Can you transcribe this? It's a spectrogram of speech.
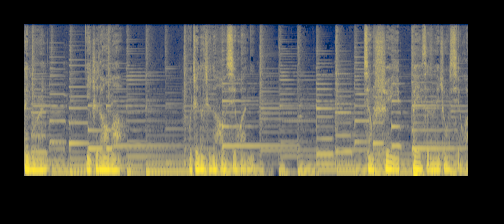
黑某人。你知道吗？我我真的真的好喜欢你，想睡一辈子的那种喜欢。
